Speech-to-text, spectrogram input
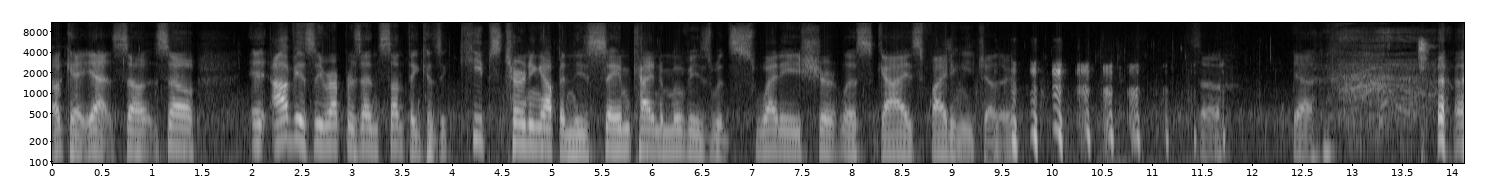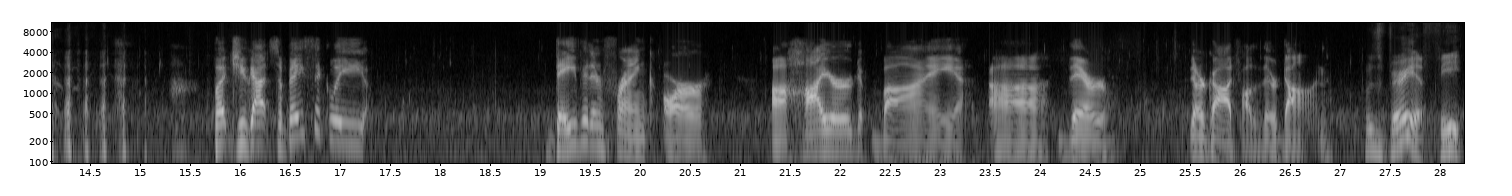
Okay. Yeah. So so. It obviously represents something because it keeps turning up in these same kind of movies with sweaty, shirtless guys fighting each other. so, yeah. But you got so basically, David and Frank are uh, hired by uh, their their godfather, their Don, who's very effete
